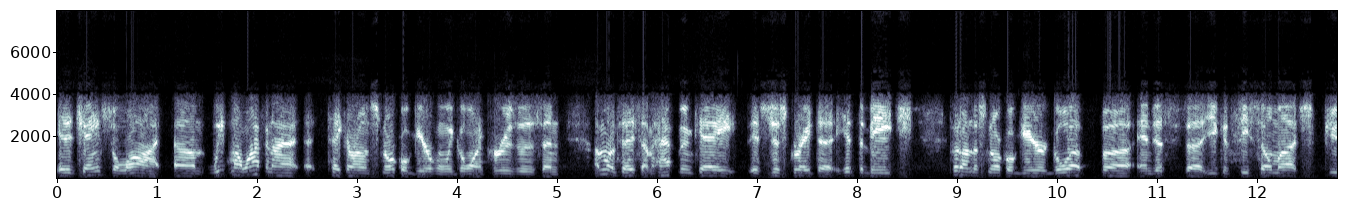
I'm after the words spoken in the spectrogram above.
it had changed a lot. Um, we, my wife and I take our own snorkel gear when we go on cruises, and I'm going to tell you something. Half Moon Cay, it's just great to hit the beach, put on the snorkel gear, go up, uh, and just uh, you could see so much. few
